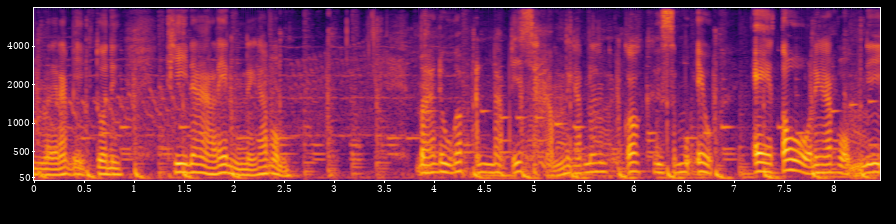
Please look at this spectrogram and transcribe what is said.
ำเลยนะอีกตัวหนึ่งที่น่าเล่นนะครับผม มาดูครับอันดับที่ 3 นะครับ นั่นก็คือสมูเอล เอโต้นะครับผมนี่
